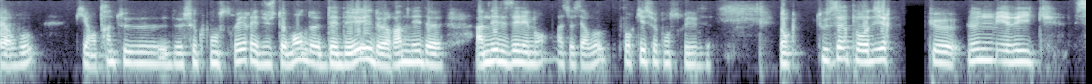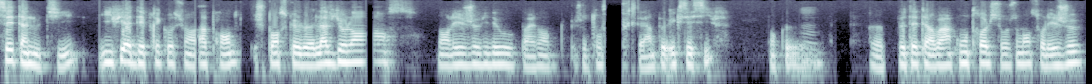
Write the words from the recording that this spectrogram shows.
cerveau qui est en train de, se construire et justement d'aider, de, ramener, de amener des éléments à ce cerveau pour qu'il se construise. Donc tout ça pour dire que le numérique, c'est un outil. Il y a des précautions à prendre. Je pense que la violence dans les jeux vidéo, par exemple, je trouve que c'est un peu excessif. Donc euh, mm. euh, peut-être avoir un contrôle sur, justement sur les jeux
